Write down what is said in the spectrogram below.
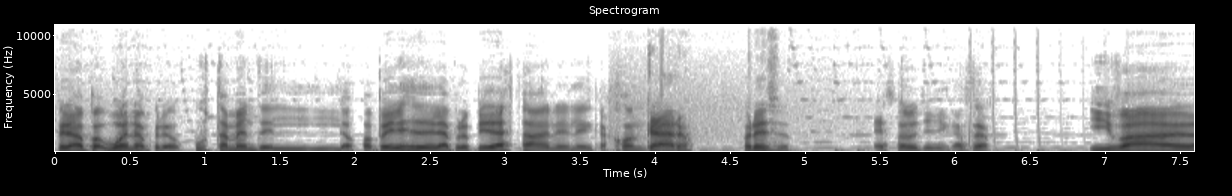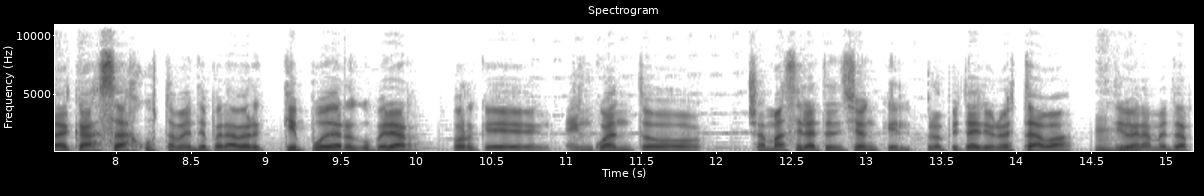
pero bueno, pero justamente el- los papeles de la propiedad estaban en el cajón. Claro, por eso. Eso lo tiene que hacer. Y va a la casa justamente para ver qué puede recuperar. Porque en cuanto llamase la atención que el propietario no estaba, se iban a meter.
